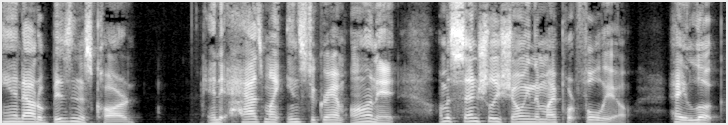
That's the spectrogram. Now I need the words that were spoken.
hand out a business card and it has my Instagram on it, I'm essentially showing them my portfolio. Hey, look,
